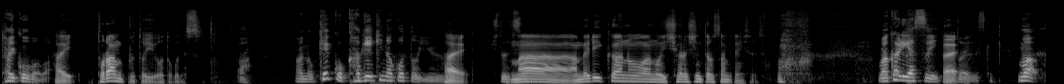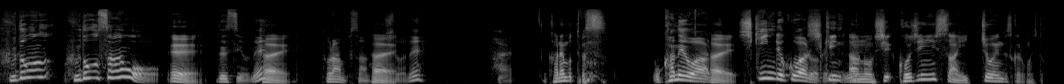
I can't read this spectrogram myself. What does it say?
対抗馬は、はい、トランプという男です、あの結構過激なことを言うはい、人です、ねまあアメリカのあの石原慎太郎さんみたいな人です分 かりやすい例えですけど、まあ不動不動産王えですよね、えはい。トランプさんとしてはね、はい。金持ってます。お金はある、はい。資金力はあるわ資けです、ね、金あのし個人資産1兆円ですからこの人。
